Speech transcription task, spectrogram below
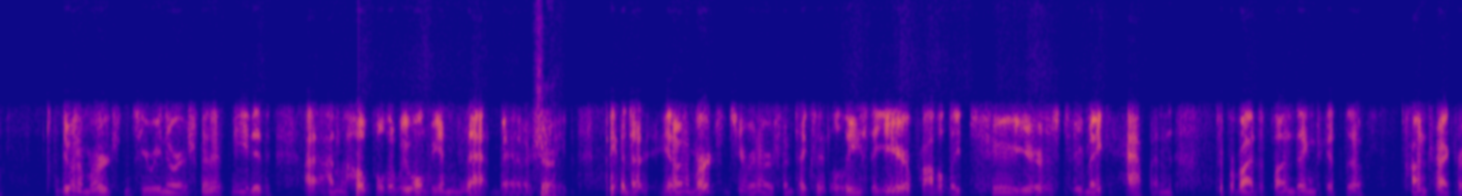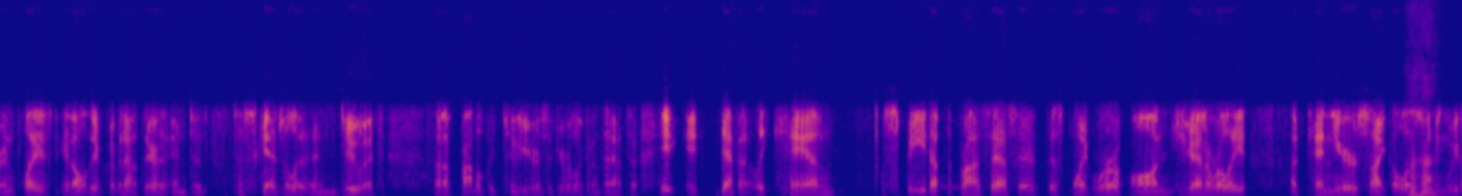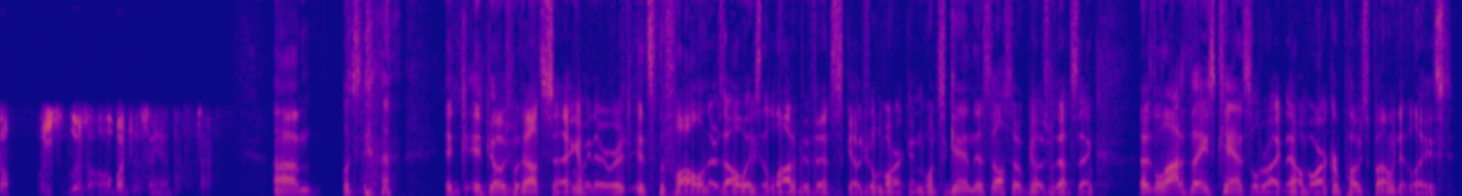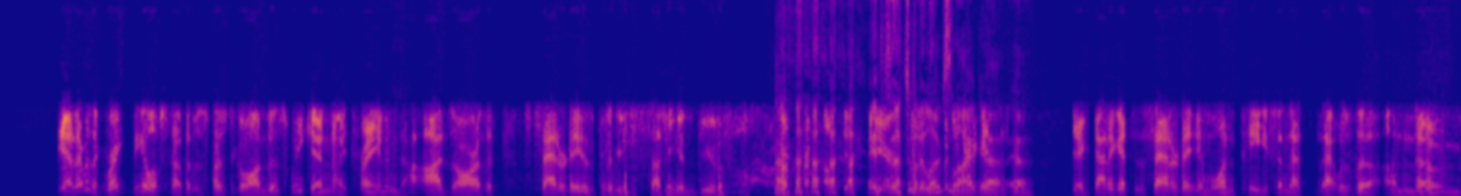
do an emergency renourishment if needed. I, I'm hopeful that we won't be in that bad a Sure. shape. Even a, you know an emergency renourishment takes at least a year, probably two years to make happen, to provide the funding, to get the contractor in place, to get all the equipment out there, and to to schedule it and do it. Uh, probably two years if you were looking at that. So it, it definitely can speed up the process. At this point, we're on generally a 10 year cycle, Uh-huh. assuming we don't lose lose a whole bunch of sand. So. Um, let's. it it goes without saying. I mean, there were, it's the fall, and there's always a lot of events scheduled, Mark. And once again, this also goes without saying. There's a lot of things canceled right now, Mark, or postponed at least. Yeah, there was a great deal of stuff that was supposed to go on this weekend, Night Train, and odds are that Saturday is going to be sunny and beautiful. around It's- here. that's what it looks But like. Yeah, get yeah. you got to get to the Saturday in one piece, and that that was the unknown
